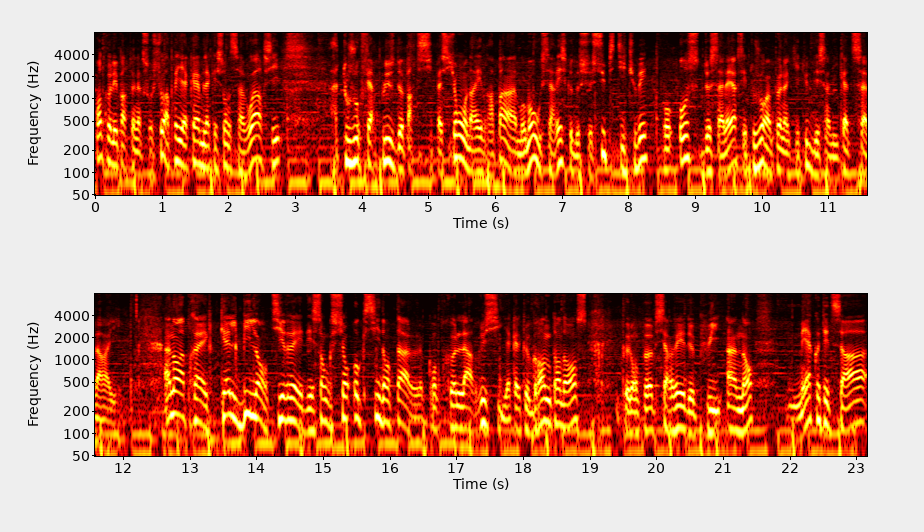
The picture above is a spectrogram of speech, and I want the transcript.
entre les partenaires sociaux. Après, il y a quand même la question de savoir si à toujours faire plus de participation, on n'arrivera pas à un moment où ça risque de se substituer aux hausses de salaire. C'est toujours un peu l'inquiétude des syndicats de salariés. Un an après, quel bilan tirer des sanctions occidentales contre la Russie? Il y a quelques grandes tendances que l'on peut observer depuis un an. Mais à côté de ça,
